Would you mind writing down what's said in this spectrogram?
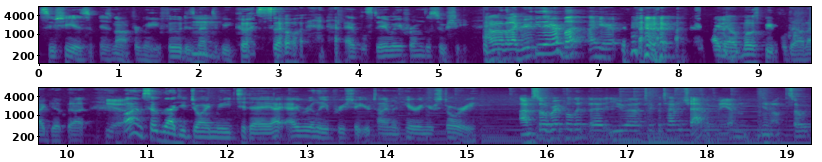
sushi is is not for me. Food is mm. meant to mm. be cooked, so I will stay away from the sushi. I don't know that I agree with you there, but I hear it. I know most people don't. I get that. Yeah. Well, I'm so glad you joined me today. I, I really appreciate your time and hearing your story. I'm so grateful that, that you uh, took the time to chat with me. I'm, you know, so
